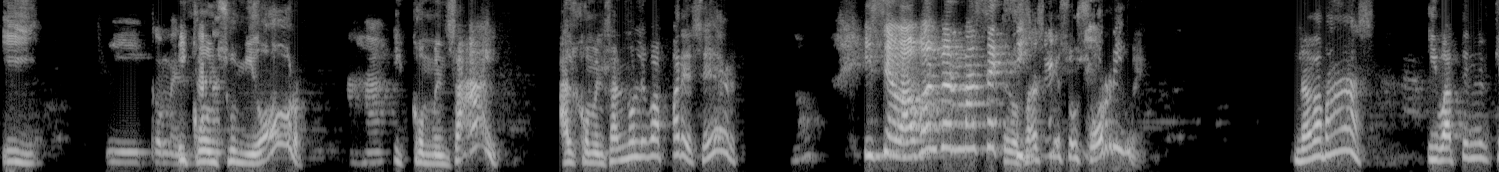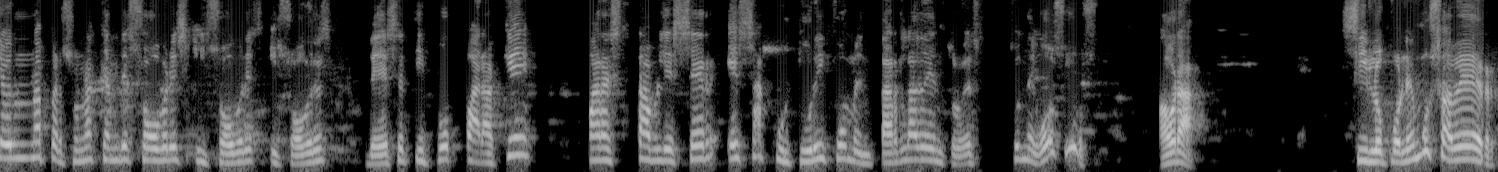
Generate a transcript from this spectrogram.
y, Y y comenzar. consumidor Ajá, y comensal. Al comensal no le va a parecer, ¿no? Y se va a volver más pero sabes que eso es horrible. Nada más. Y va a tener que haber una persona que ande sobres y sobres y sobres de ese tipo. ¿Para qué? Para establecer esa cultura y fomentarla dentro de estos negocios. Ahora, si lo ponemos a ver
